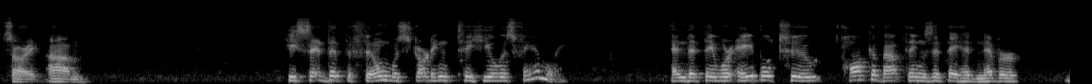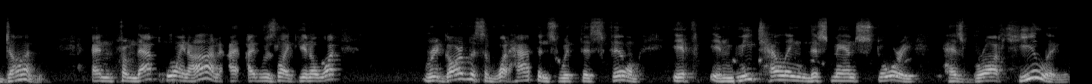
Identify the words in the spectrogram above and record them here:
sorry, um, he said that the film was starting to heal his family and that they were able to talk about things that they had never done. And from that point on, I, I, was like, you know what? Regardless of what happens with this film, if in me telling this man's story has brought healing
